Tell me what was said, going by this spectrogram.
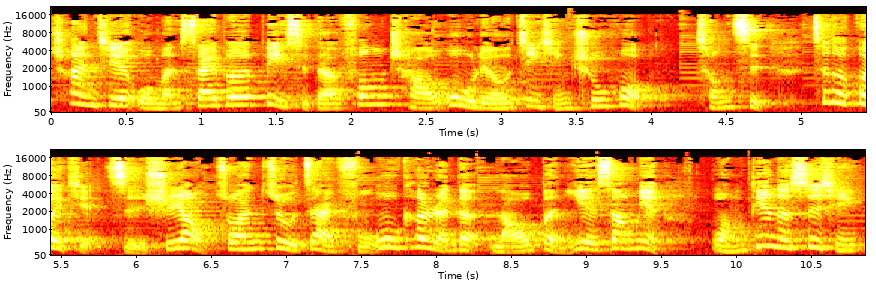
串接我们 Cyberbiz 的蜂巢物流进行出货。从此，这个柜姐只需要专注在服务客人的老本业上面，网店的事情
